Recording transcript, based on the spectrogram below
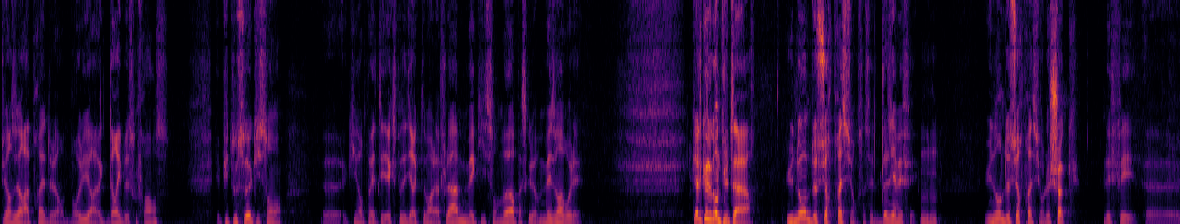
plusieurs heures après de leur brûlure avec d'horribles souffrances. Et puis tous ceux qui sont euh, qui n'ont pas été exposés directement à la flamme, mais qui sont morts parce que leur maison a brûlé. Quelques secondes plus tard, une onde de surpression, ça c'est le deuxième effet, Mhm. une onde de surpression, le choc, l'effet euh,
